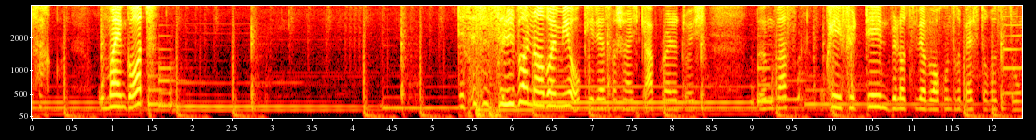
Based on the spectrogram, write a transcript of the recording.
Tag. Oh mein Gott. Das ist ein silberner bei mir. Okay, der ist wahrscheinlich geupgradet durch irgendwas. Okay, für den benutzen wir aber auch unsere beste Rüstung.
